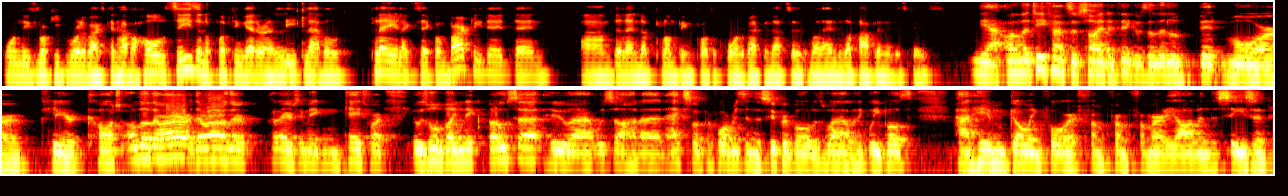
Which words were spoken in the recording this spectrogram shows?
one of these rookie running backs can have a whole season of putting together an elite level play like Saquon Barkley did, then um, they'll end up plumping for the quarterback, and that's what ended up happening in this case. Yeah, on the defensive side, I think it was a little bit more clear cut. Although there are there are other players who making case for it. It was won by Nick Bosa, who uh, we saw had an excellent performance in the Super Bowl as well. I think we both had him going for it from from from early on in the season.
